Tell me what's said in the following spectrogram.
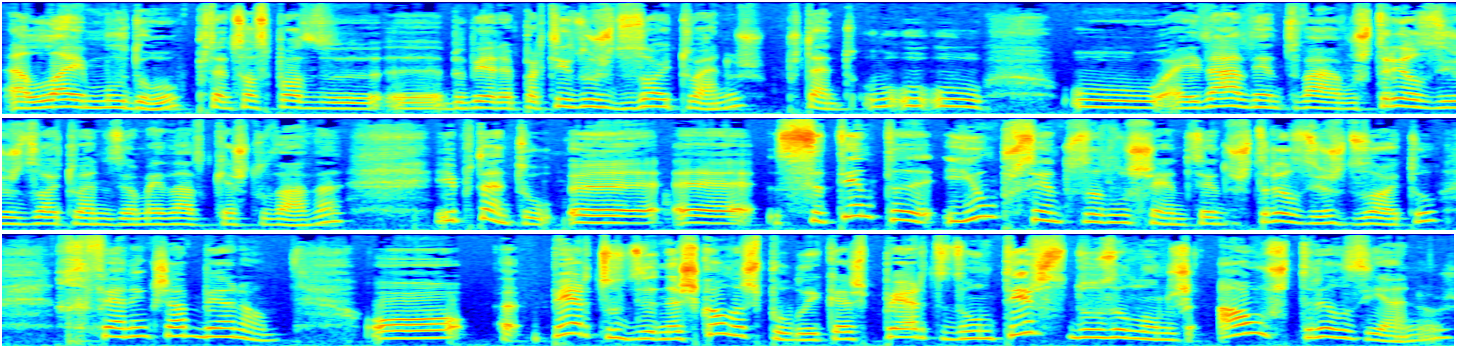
A lei mudou, portanto, só se pode eh, beber a partir dos 18 anos. Portanto, o, o, o, a idade entre vá, os 13 e os 18 anos é uma idade que é estudada. E, portanto, 71% dos adolescentes entre os 13 e os 18 referem que já beberam ou eh, perto de, nas escolas públicas, perto de um terço dos alunos aos 13 anos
